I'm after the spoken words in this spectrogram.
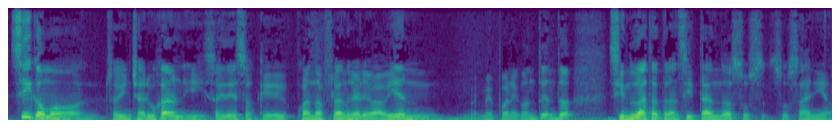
Sí, como soy hincha Luján y soy de esos que cuando a Flandria le va bien, me pone contento. Sin duda está transitando sus, sus años,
